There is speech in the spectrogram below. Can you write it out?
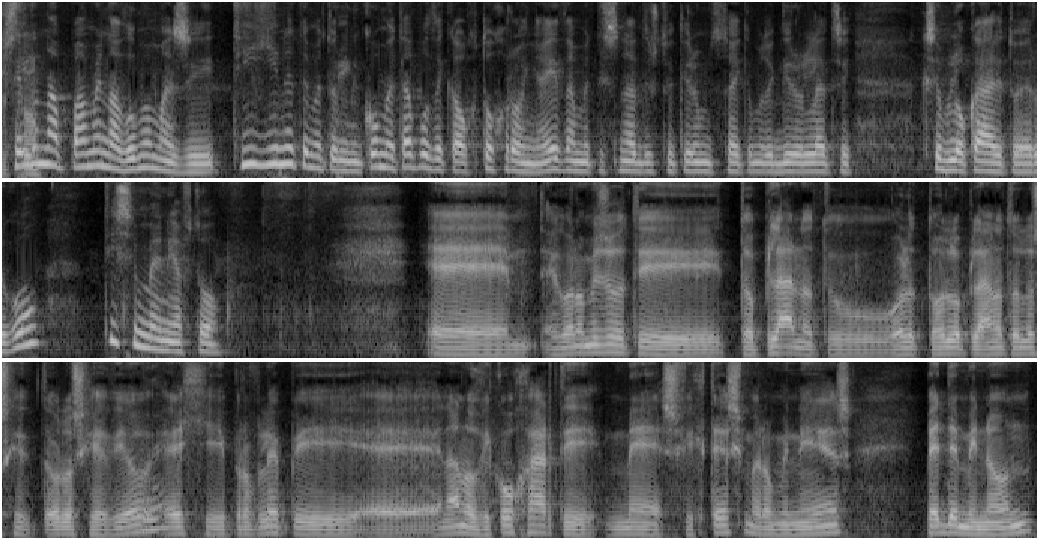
θέλω να πάμε να δούμε μαζί τι γίνεται με το ελληνικό μετά από 18 χρόνια. Είδαμε τη συνάντηση του κ. Μητσοτάκη με τον κύριο Λάτση ξεμπλοκάρει το έργο. Τι σημαίνει αυτό; Ε, εγώ νομίζω ότι το πλάνο του, όλο, το όλο πλάνο, το όλο σχέδιο, ναι. έχει προβλέπει ε, έναν οδικό χάρτη με σφιχτές ημερομηνίες πέντε μηνών,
